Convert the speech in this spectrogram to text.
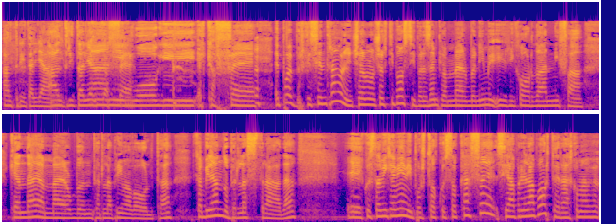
Altri italiani. altri italiani, caffè. luoghi e caffè e poi perché si entravano e c'erano certi posti per esempio a Melbourne io mi ricordo anni fa che andai a Melbourne per la prima volta camminando per la strada e questa amica mia mi portò a questo caffè, si apre la porta, era come ave-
